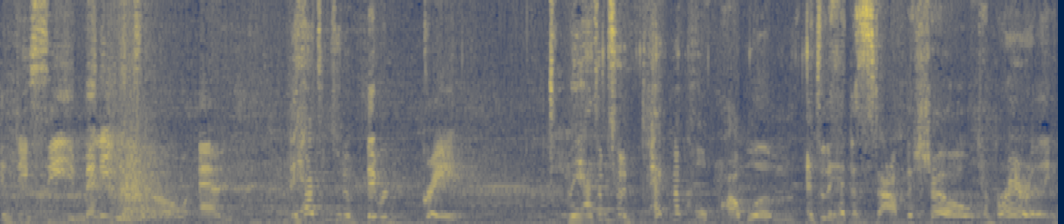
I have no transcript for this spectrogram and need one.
in DC many years ago, and they had some sort of they were great. They had some sort of technical problem, and so they had to stop the show temporarily.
